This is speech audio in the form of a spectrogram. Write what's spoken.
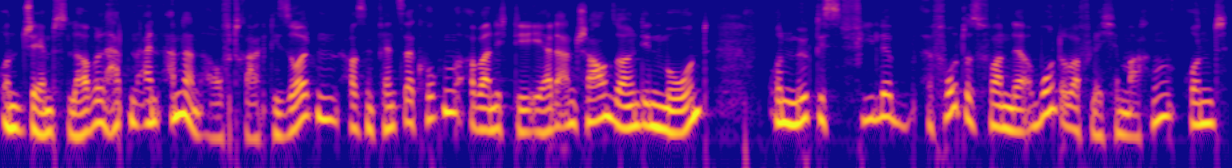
und James Lovell hatten einen anderen Auftrag. Die sollten aus dem Fenster gucken, aber nicht die Erde anschauen, sondern den Mond und möglichst viele äh, Fotos von der Mondoberfläche machen und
